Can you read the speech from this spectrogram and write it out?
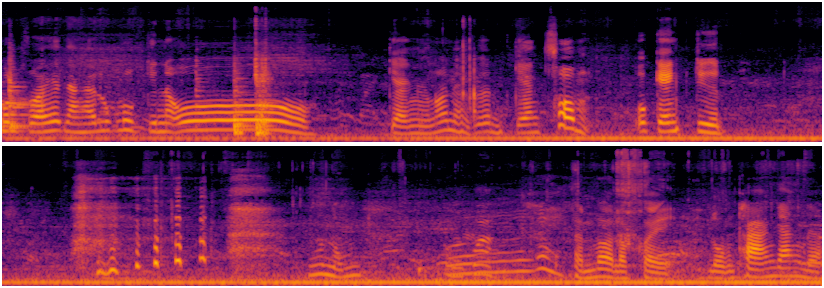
คนสวยเฮ็ดหยังให้ลูกๆกินนะโอ้ แกงอย่างน้อยเนี่ยเพื่อนแกงส้ม โอ้แกงจืดขนมฉันว่าเราค่อยหลงทางยังเด้อ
